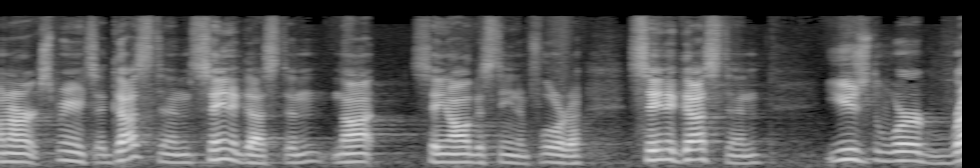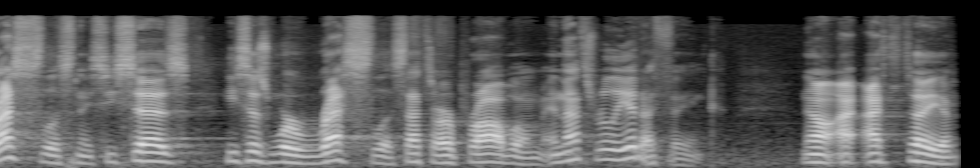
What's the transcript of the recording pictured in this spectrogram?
on our experience. Augustine, St. Augustine, not St. Augustine in Florida, St. Augustine used the word restlessness. He says, he says we're restless. That's our problem. And that's really it, I think. Now, I, I have to tell you,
